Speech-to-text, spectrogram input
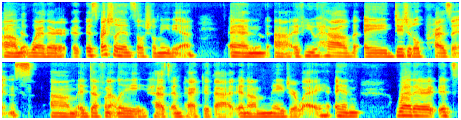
um, yeah. whether, especially in social media. And uh, if you have a digital presence, um, it definitely has impacted that in a major way. And whether it's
